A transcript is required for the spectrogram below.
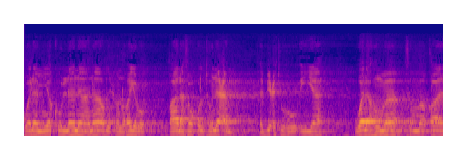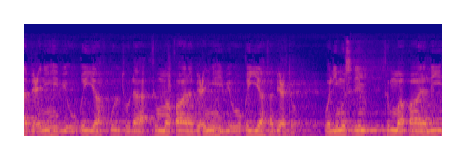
ولم يكن لنا ناضح غيره. قال فقلت نعم فبعته إياه. ولهما ثم قال بعنيه بأوقية قلت لا ثم قال بعنيه بأوقية فبعته. ولمسلم ثم قال لي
